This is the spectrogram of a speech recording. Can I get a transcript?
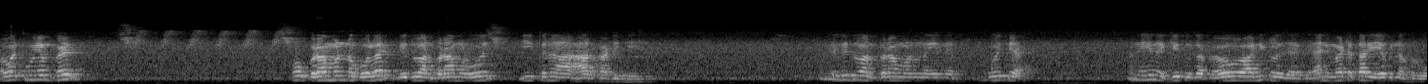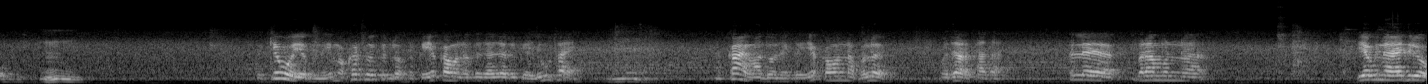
હવે તું એમ કહી કોઈ બ્રાહ્મણને બોલાય વિદ્વાન બ્રાહ્મણ હોય એ તને આ હાર કાઢી દે છે. એટલે વિદ્વાન બ્રાહ્મણને એને ગોત્યા. અને એને કીધું કે હવે આ નીકળી જાય કે આની માટે તારે યજ્ઞ કરવો પડશે કેવો યજ્ઞ? એમાં ખર્ચો કેટલો છે? કે એકાવન હજાર રૂપિયા જેવું થાય. કાંઈ વાંધો નહીં કે એકાવનના ભલે વધારે થતા. એટલે બ્રાહ્મણના યજ્ઞ આદર્યો.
